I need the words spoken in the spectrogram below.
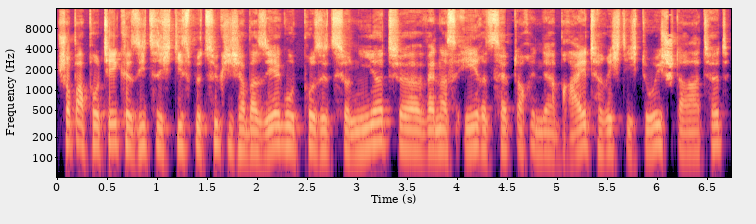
Shop Apotheke sieht sich diesbezüglich aber sehr gut positioniert, wenn das E-Rezept auch in der Breite richtig durchstartet.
